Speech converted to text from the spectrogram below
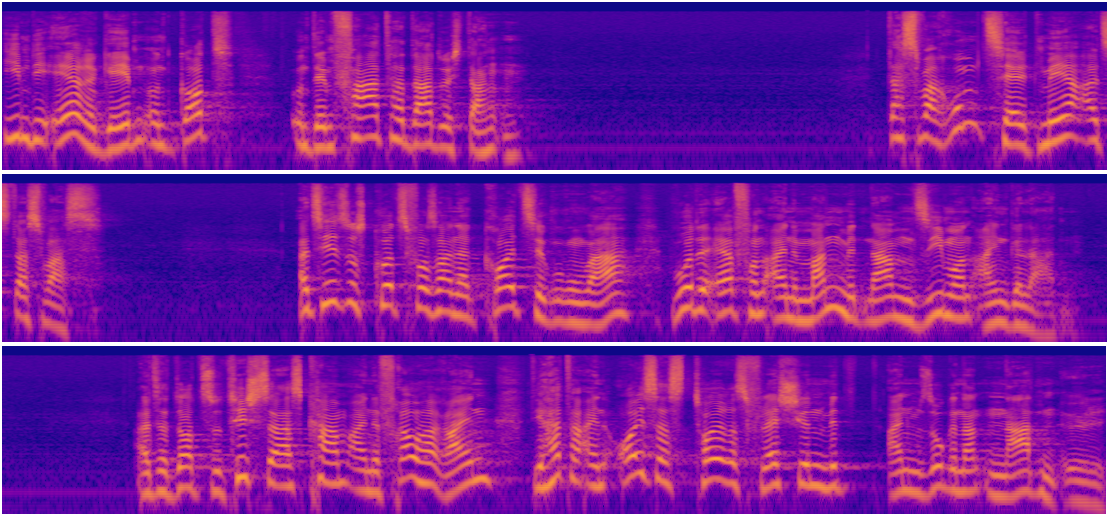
ihm die Ehre geben und Gott und dem Vater dadurch danken. Das Warum zählt mehr als das Was. Als Jesus kurz vor seiner Kreuzigung war, wurde er von einem Mann mit Namen Simon eingeladen. Als er dort zu Tisch saß, kam eine Frau herein, die hatte ein äußerst teures Fläschchen mit einem sogenannten Nadenöl.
